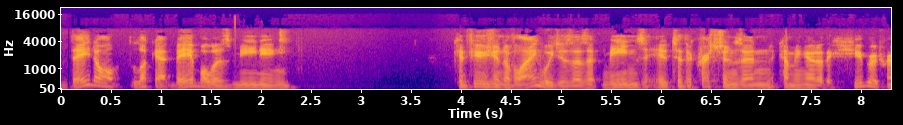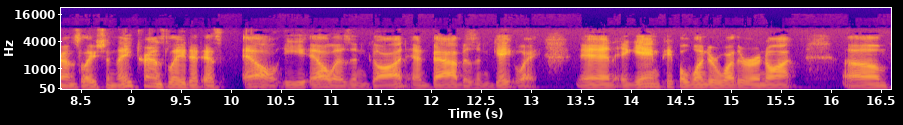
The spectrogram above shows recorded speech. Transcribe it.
they don't look at Babel as meaning confusion of languages as it means to the Christians and coming out of the Hebrew translation, they translate it as El, E L as in God, and Bab as in gateway. And again, people wonder whether or not um,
